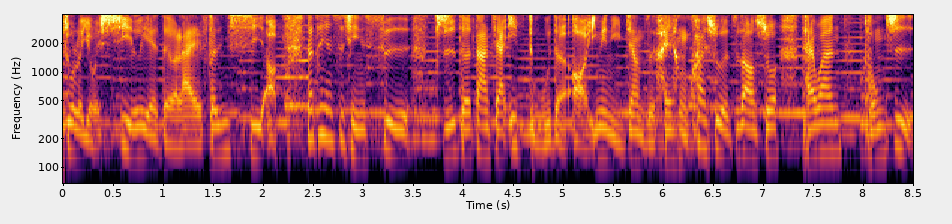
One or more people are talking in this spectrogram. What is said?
做了有系列的来分析哦。那这件事情是值得大家一读的哦，因为你这样子。可以很快速的知道说，台湾同志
